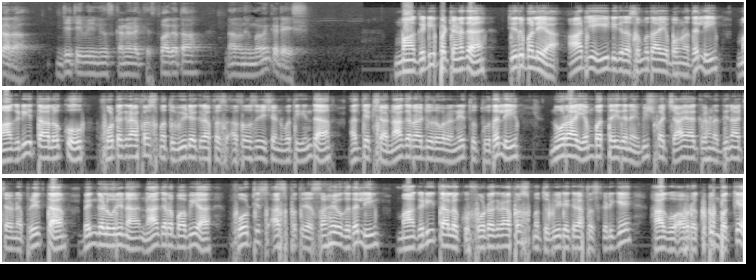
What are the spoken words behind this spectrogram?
ನಮಸ್ಕಾರ. ಜಿ ಟಿ ವಿ ನ್ಯೂಸ್ ಕನ್ನಡಕ್ಕೆ ಸ್ವಾಗತ. ನಾನು ನಿಮ್ಮ ವೆಂಕಟೇಶ್. ಮಾಗಡಿ ಪಟ್ಟಣದ ತಿರುಮಲೆಯ ಜೆ ಈಡಿಗರ ಸಮುದಾಯ ಭವನದಲ್ಲಿ ಮಾಗಡಿ ತಾಲೂಕು ಫೋಟೋಗ್ರಾಫರ್ಸ್ ಮತ್ತು ವಿಡಿಯೋಗ್ರಾಫರ್ಸ್ ಅಸೋಸಿಯೇಷನ್ ವತಿಯಿಂದ ಅಧ್ಯಕ್ಷ ನಾಗರಾಜುರವರ ನೇತೃತ್ವದಲ್ಲಿ ನೂರ ಎಂಬತ್ತೈದನೇ ವಿಶ್ವ ಛಾಯಾಗ್ರಹಣ ದಿನಾಚರಣೆ ಪ್ರಯುಕ್ತ ಬೆಂಗಳೂರಿನ ನಾಗರಬಾವಿಯ ಫೋರ್ಟಿಸ್ ಆಸ್ಪತ್ರೆಯ ಸಹಯೋಗದಲ್ಲಿ ಮಾಗಡಿ ತಾಲೂಕು ಫೋಟೋಗ್ರಾಫರ್ಸ್ ಮತ್ತು ವಿಡಿಯೋಗ್ರಾಫರ್ಸ್ಗಳಿಗೆ ಹಾಗೂ ಅವರ ಕುಟುಂಬಕ್ಕೆ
